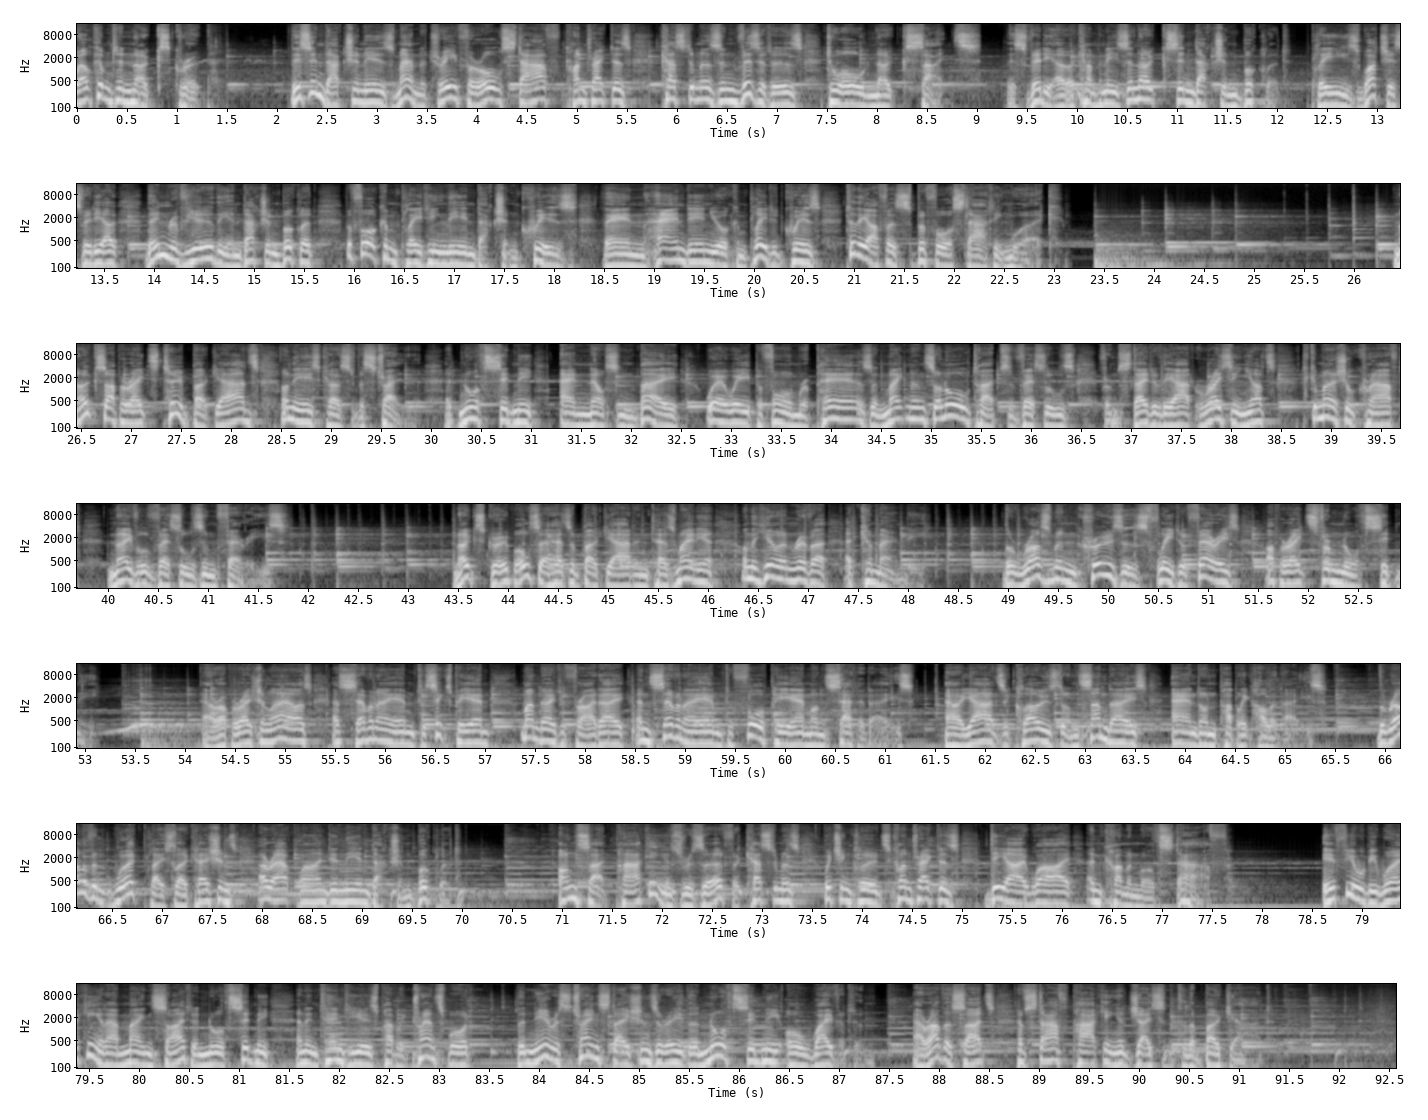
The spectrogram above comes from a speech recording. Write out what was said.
Welcome to Noakes Group. This induction is mandatory for all staff, contractors, customers and visitors to all Noakes sites. This video accompanies the Noakes induction booklet. Please watch this video, then review the induction booklet before completing the induction quiz. Then hand in your completed quiz to the office before starting work. Noakes operates two boatyards on the east coast of Australia, at North Sydney and Nelson Bay, where we perform repairs and maintenance on all types of vessels, from state of the art racing yachts to commercial craft, naval vessels, and ferries. Noakes Group also has a boatyard in Tasmania on the Huon River at Kamandi. The Rosman Cruises fleet of ferries operates from North Sydney. Our operational hours are 7am to 6pm Monday to Friday and 7am to 4pm on Saturdays. Our yards are closed on Sundays and on public holidays. The relevant workplace locations are outlined in the induction booklet. On-site parking is reserved for customers which includes contractors, DIY and Commonwealth staff. If you will be working at our main site in North Sydney and intend to use public transport, the nearest train stations are either North Sydney or Waverton. Our other sites have staff parking adjacent to the boatyard.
